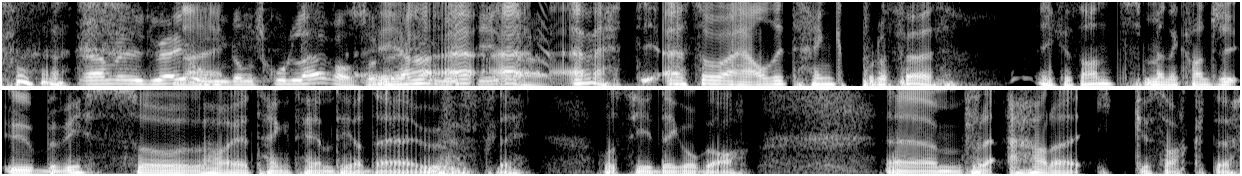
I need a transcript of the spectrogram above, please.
Ja, men Du er jo Nei. ungdomsskolelærer, så du ja, er litt jeg, i det her. jeg vet. Altså, jeg har aldri tenkt på det før. Ikke sant? Men kanskje ubevisst så har jeg tenkt hele tida det er uhøflig å si det går bra. Um, for jeg hadde ikke sagt det.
